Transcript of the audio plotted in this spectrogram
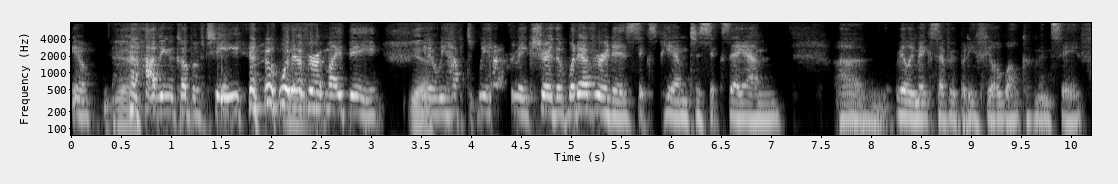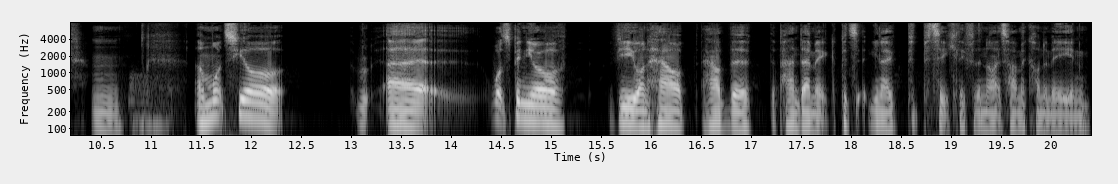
you know yeah. having a cup of tea, whatever yeah. it might be. Yeah. You know, we have to we have to make sure that whatever it is, 6 p.m. to 6 a.m um, really makes everybody feel welcome and safe. Mm. And what's your uh, what's been your view on how how the the pandemic, you know, particularly for the nighttime economy and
